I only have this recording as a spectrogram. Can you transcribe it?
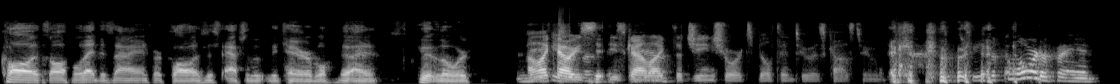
Klaw is awful. That design for Klaw is just absolutely terrible. I, good lord. I like how he's He's he's got like the jean shorts built into his costume. He's a Florida fan.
